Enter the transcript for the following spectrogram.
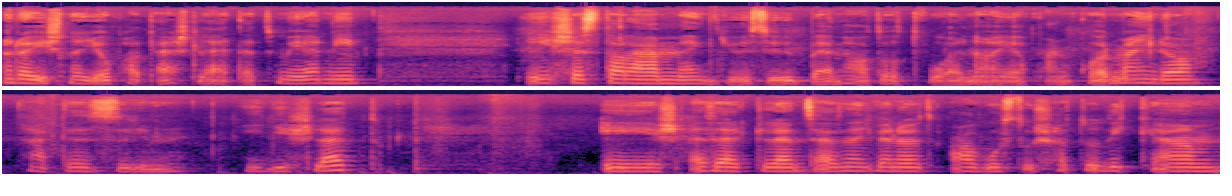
is nagyobb hatást lehetett mérni, és ez talán meggyőzőbben hatott volna a japán kormányra, hát ez így is lett. És 1945. augusztus 6-án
